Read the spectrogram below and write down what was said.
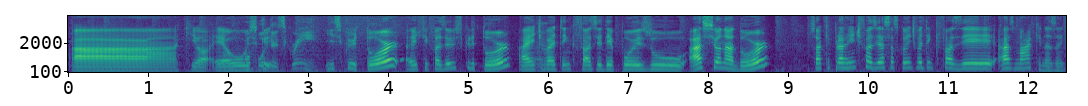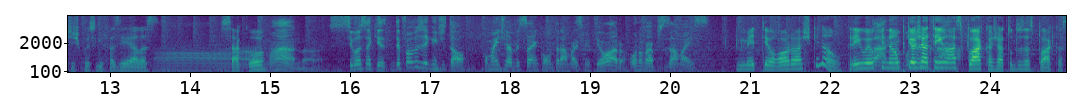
Ah, aqui, ó. É o escri- Screen? escritor. A gente tem que fazer o escritor. A gente Ah. vai ter que fazer depois o acionador. Só que pra gente fazer essas coisas, a gente vai ter que fazer as máquinas antes de conseguir fazer elas. Sacou? Ah, Mano, se você quiser. Depois o seguinte tal. Como a gente vai precisar encontrar mais meteoro? Ou não vai precisar mais? Meteoro, acho que não. Creio eu Tá, que eu não, vou porque eu já tenho as placas, já, todas as placas.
